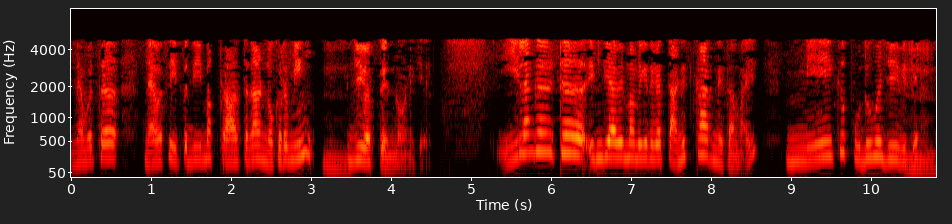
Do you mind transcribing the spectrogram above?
නැවත නැවත ඉපදීමක් ප්‍රාර්ථනා නොකරමින් ජීවත් වෙන්න ඕනේ කියලා. ඊළඟට ඉන්දියාවේ මම ඉගෙන ගත්ත අනිත් කාරණේ තමයි මේක පුදුම ජීවිතයක්.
